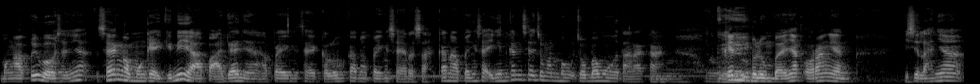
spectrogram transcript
mengakui bahwasanya saya ngomong kayak gini ya apa adanya. Apa yang saya keluhkan apa yang saya resahkan apa yang saya inginkan saya cuma mau coba mengutarakan. Mungkin belum banyak orang yang istilahnya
